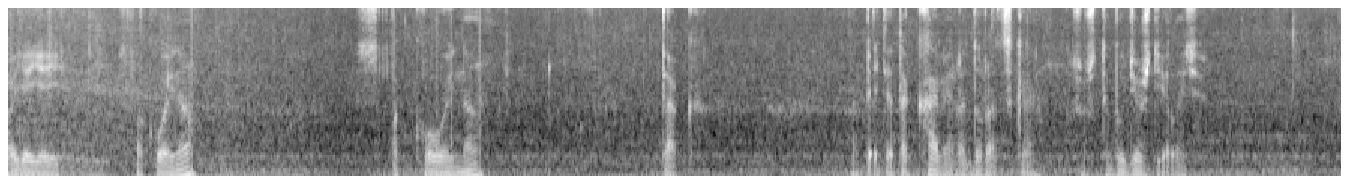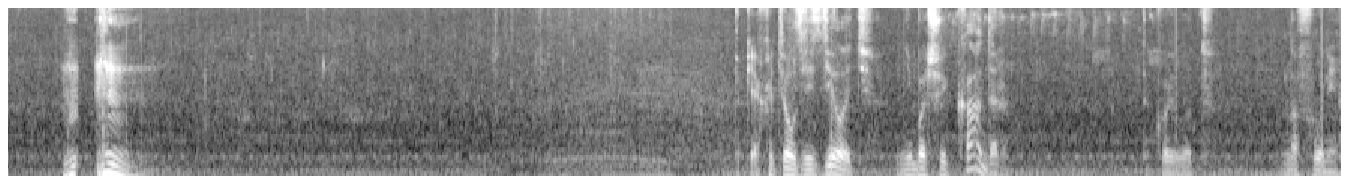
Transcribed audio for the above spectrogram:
Ой-ой-ой. Спокойно. Спокойно. Так. Опять эта камера дурацкая. Что ж ты будешь делать? я хотел здесь сделать небольшой кадр. Такой вот на фоне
